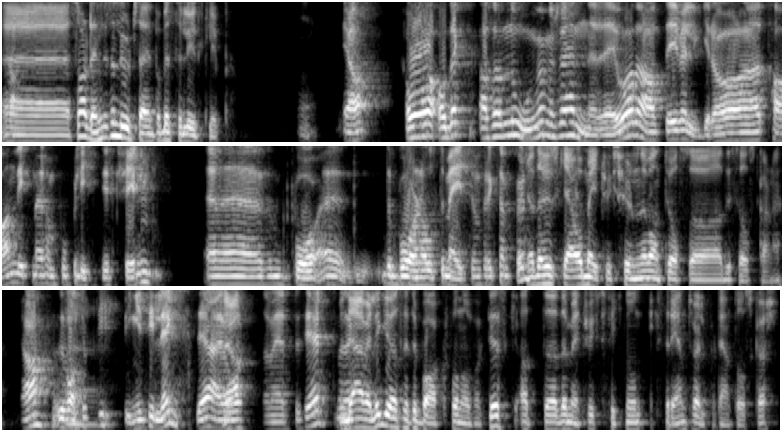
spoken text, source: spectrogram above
Så har den liksom lurt seg inn på beste lydklipp. Ja, og, og det, altså, noen ganger så hender det jo da, at de velger å ta en litt mer sånn populistisk film Uh, The Born Ultimatum, f.eks. Ja, det husker jeg, og Matrix-filmene vant jo også disse Oscarene. Ja, du vant jo klipping i tillegg. Det er jo ja. mer spesielt. Men, men det er veldig gøy å se tilbake på nå, faktisk. At uh, The Matrix fikk noen ekstremt velfortjente Oscars.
